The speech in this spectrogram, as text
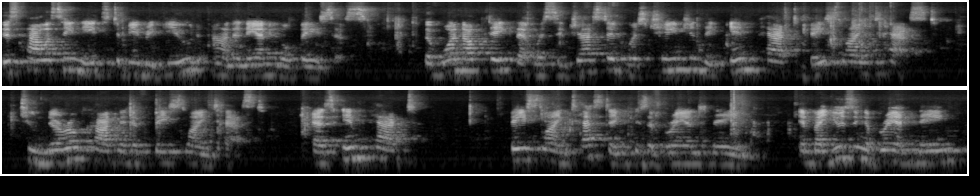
This policy needs to be reviewed on an annual basis. The one update that was suggested was changing the impact baseline test to neurocognitive baseline test as impact baseline testing is a brand name. And by using a brand name,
